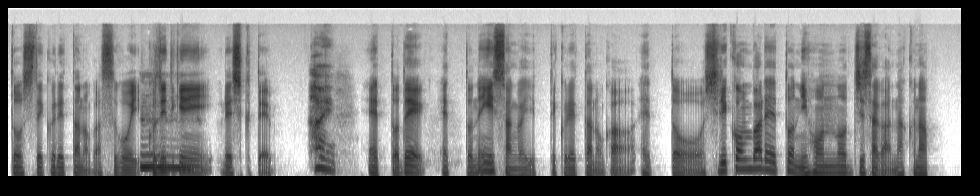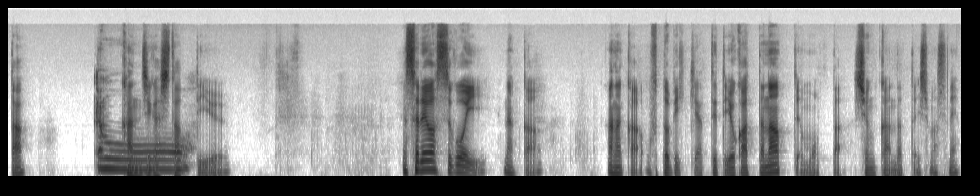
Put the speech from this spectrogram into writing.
トしてくれたのがすごい、個人的に嬉しくて。はいえっと、で、えっと、根岸さんが言ってくれたのが、えっと、シリコンバレーと日本の時差がなくなった感じがしたっていう。それはすごい、なんか、あ、なんかオフトピックやっててよかったなって思った瞬間だったりしますね。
